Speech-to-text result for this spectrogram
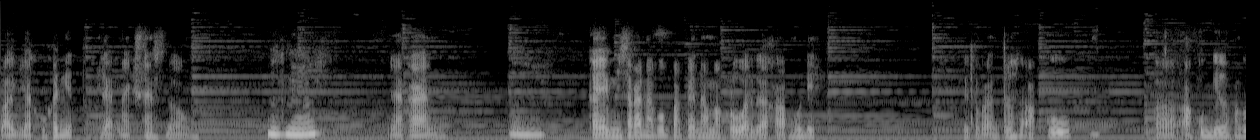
bagi aku kan itu tidak make sense dong. Mhm. ya kan? Hmm. kayak misalkan aku pakai nama keluarga kamu deh. Gitu kan? Terus aku eh, aku bilang aku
